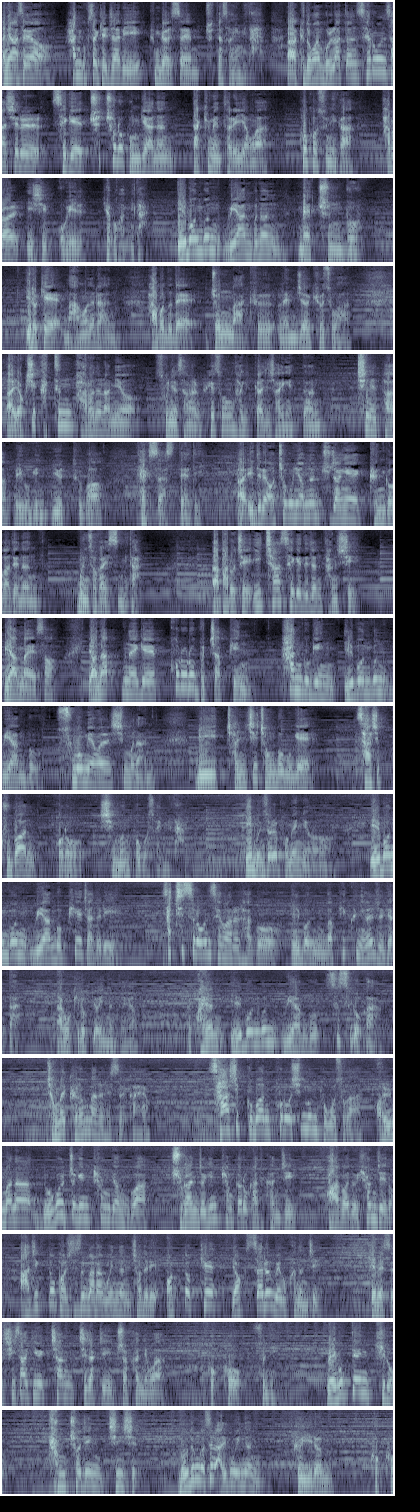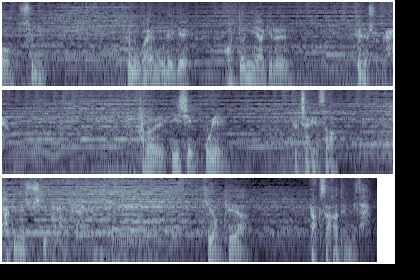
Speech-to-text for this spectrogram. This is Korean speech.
안녕하세요. 한국사 길잡이 큰별쌤 최태성입니다. 아, 그동안 몰랐던 새로운 사실을 세계 최초로 공개하는 다큐멘터리 영화 코코순이가 8월 25일 개봉합니다. 일본군 위안부는 매춘부 이렇게 망언을 한 하버드대 존 마크 램저 교수와 아, 역시 같은 발언을 하며 소녀상을 훼손하기까지 자행했던 친일파 미국인 유튜버 텍사스 데디 아, 이들의 어처구니 없는 주장의 근거가 되는 문서가 있습니다. 아, 바로 제2차 세계대전 당시 미얀마에서 연합군에게 포로로 붙잡힌 한국인 일본군 위안부 20명을 신문한 미 전시정보국의 49번 보로 신문 보고서입니다. 이 문서를 보면요. 일본군 위안부 피해자들이 사치스러운 생활을 하고 일본군과 피크닉을 즐겼다 라고 기록되어 있는데요. 과연 일본군 위안부 스스로가 정말 그런 말을 했을까요? 49번 포로 신문 보고서가 얼마나 노골적인 편견과 주관적인 평가로 가득한지 과거에도 현재에도 아직도 거짓을 말하고 있는 저들이 어떻게 역사를 왜곡하는지 KBS 시사기획창 제작진이 추적한 영화 코코 순이 왜곡된 기록, 감춰진 진실 모든 것을 알고 있는 그 이름 코코 순이 그는 과연 우리에게 어떤 이야기를 들려줄까요? 8월 25일 극장에서 확인해 주시기 바랍니다. 기억해야 역사가 됩니다.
